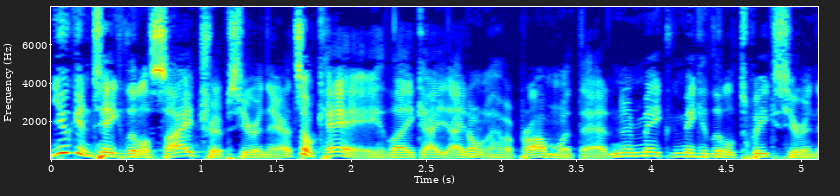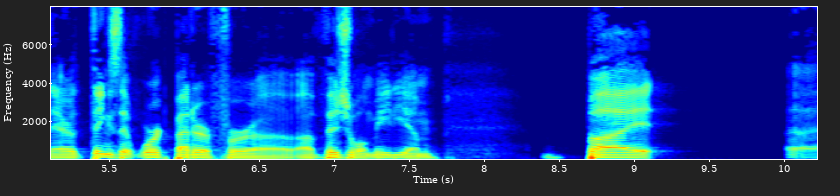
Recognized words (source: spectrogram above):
you can take little side trips here and there. It's okay. Like I, I don't have a problem with that. And then make making little tweaks here and there, things that work better for a, a visual medium. But uh,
